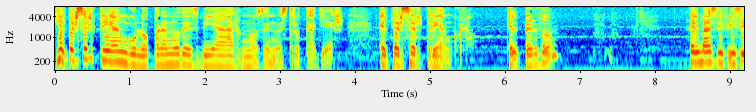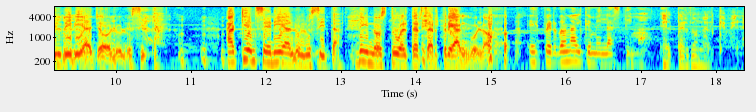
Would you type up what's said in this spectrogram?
Y el tercer triángulo, para no desviarnos de nuestro taller, el tercer triángulo, el perdón. El más difícil diría yo, Lulucita. ¿A quién sería Lulucita? Dinos tú el tercer triángulo. El perdón al que me lastimó. El perdón al que me lastimó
